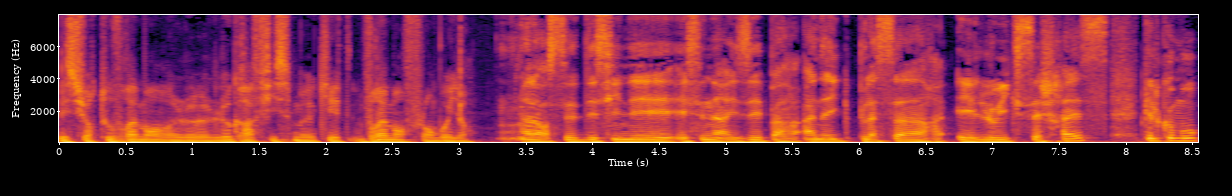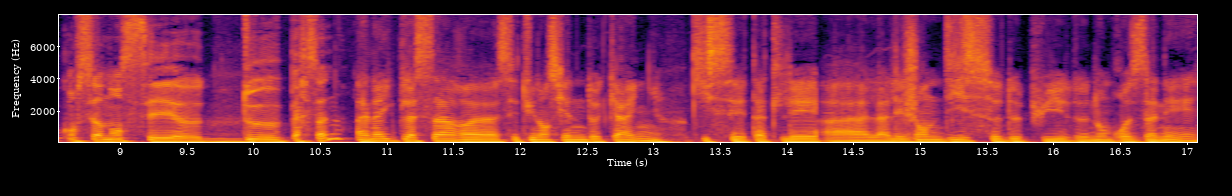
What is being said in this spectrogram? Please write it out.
et surtout vraiment le, le graphisme qui est vraiment flamboyant. Alors, c'est dessiné et scénarisé par Anaïk Plassard et Loïc Sécheresse. Quelques mots concernant ces euh, deux personnes Anaïk Plassard, euh, c'est une ancienne de Cagnes qui s'est attelée à la légende 10 depuis de nombreuses années.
